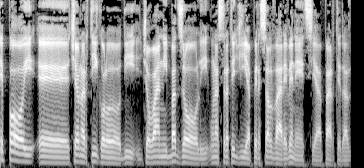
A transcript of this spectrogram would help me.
E poi eh, c'è un articolo di Giovanni Bazzoli, una strategia per salvare Venezia, parte dal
